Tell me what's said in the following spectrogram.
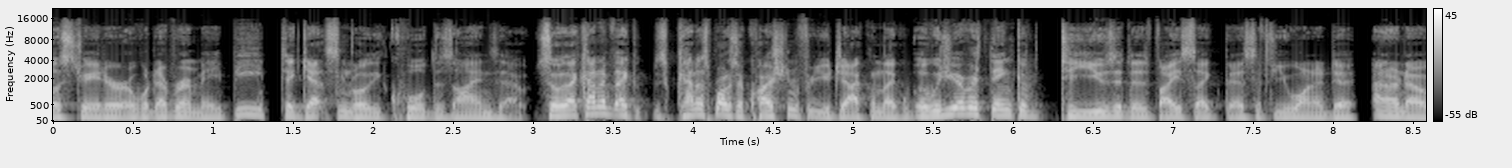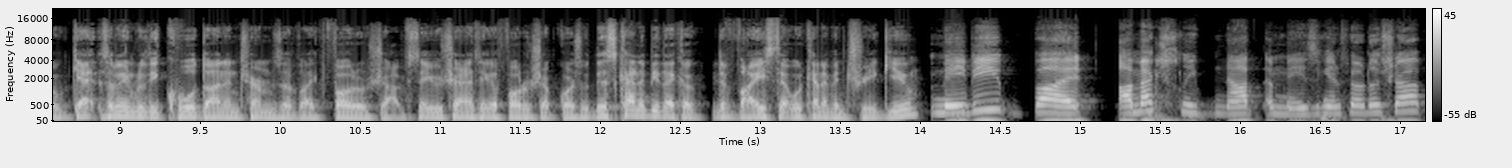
Illustrator or whatever it may be to get some really cool designs out. So that kind of like kind of sparks a question for you, Jacklyn. Like, would you ever think of to use a device like this if you wanted to, I don't know, get something really cool done in terms of like Photoshop? Say you're trying to take a Photoshop course, would this kind of be like a device that would kind of intrigue you? Maybe, but I'm actually not amazing in Photoshop.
